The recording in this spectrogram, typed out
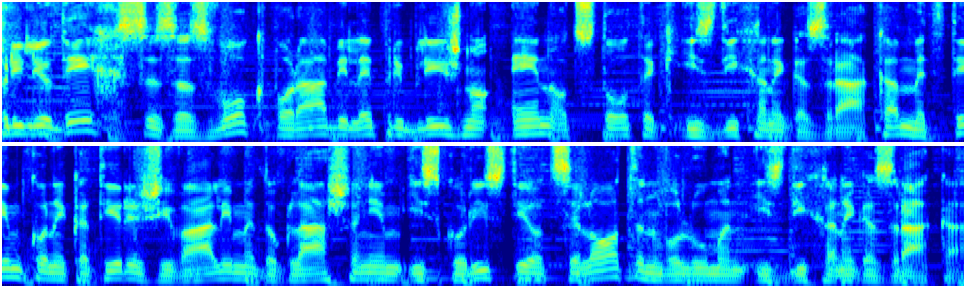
Pri ljudeh se za zvok porabi le približno en odstotek izdihanega zraka, medtem ko nekatere živali med oglašanjem izkoristijo celoten volumen izdihanega zraka.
